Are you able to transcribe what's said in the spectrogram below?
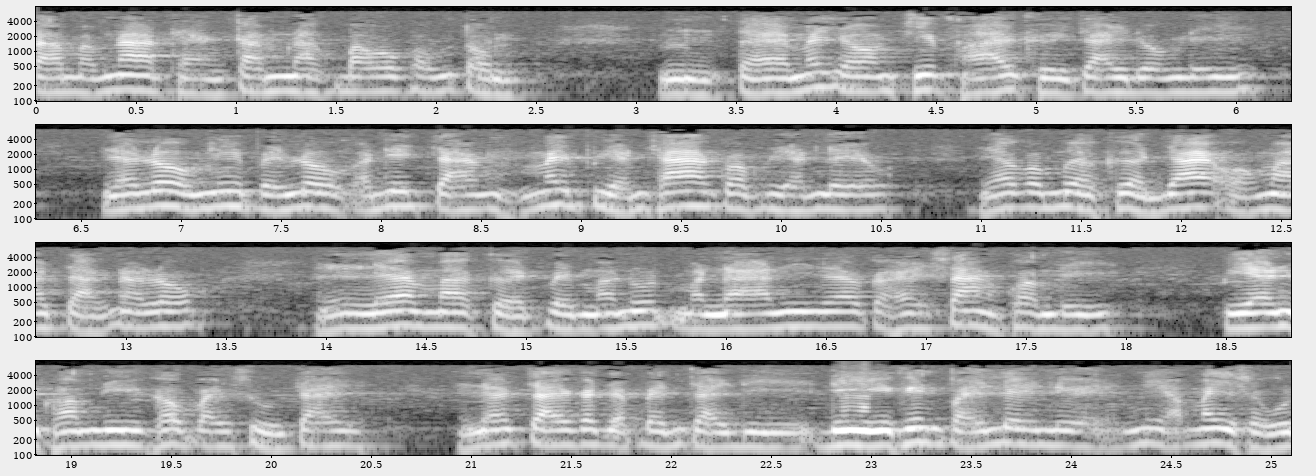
ตามอำนาจแห่งกรรมหนักเบาของตนแต่ไม่ยอมชิบหายคือใจดวงนี้ แล้วโลกนี้เป็นโลกอันนี้จังไม่เปลี่ยนช้าก็เปลี่ยนเร็ว แล้วก็เมื่อเคลื่อนย้ายออกมาจากนรก แล้วมาเกิดเป็นมนุษย์มนานี้แล้วก็ให้สร้างความดี เปลี่ยนความดีเข้าไปสู่ใจ แล้วใจก็จะเป็นใจดี ดีขึ้นไปเรื่อยๆเนี่ยไม่สูญ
